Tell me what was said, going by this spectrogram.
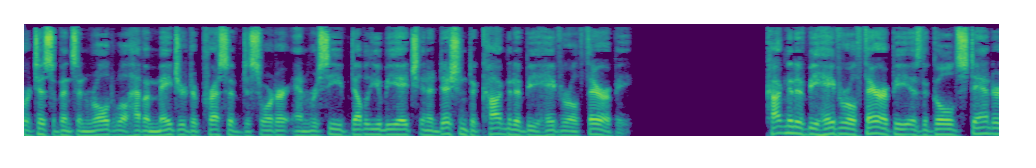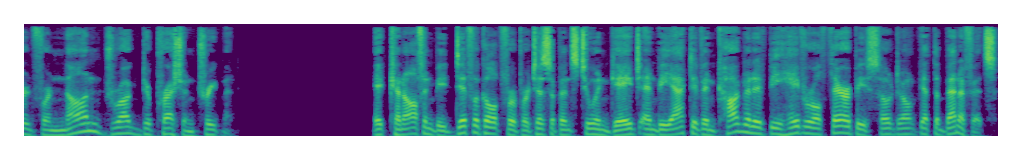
participants enrolled will have a major depressive disorder and receive WBH in addition to cognitive behavioral therapy. Cognitive behavioral therapy is the gold standard for non drug depression treatment. It can often be difficult for participants to engage and be active in cognitive behavioral therapy so don't get the benefits.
